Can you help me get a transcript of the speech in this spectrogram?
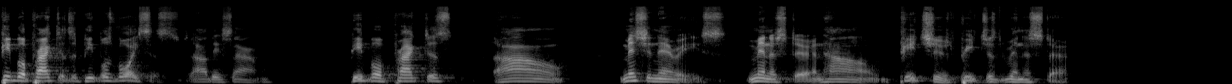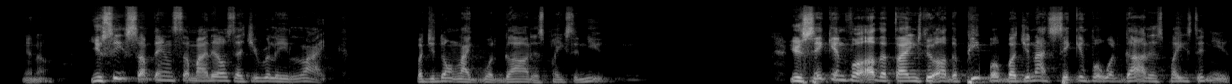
People practice people's voices, how they sound. People practice how missionaries minister and how preachers preachers minister. You know, you see something in somebody else that you really like, but you don't like what God has placed in you. You're seeking for other things through other people, but you're not seeking for what God has placed in you.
